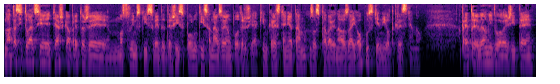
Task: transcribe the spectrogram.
No a tá situácia je ťažká, pretože moslimský svet drží spolu, tí sa navzájom podržia, kým kresťania tam zostávajú naozaj opustení od kresťanov. A preto je veľmi dôležité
